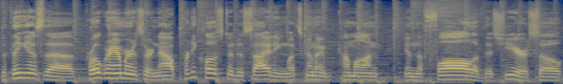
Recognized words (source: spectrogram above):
the thing is the programmers are now pretty close to deciding what's going to come on in the fall of this year. So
